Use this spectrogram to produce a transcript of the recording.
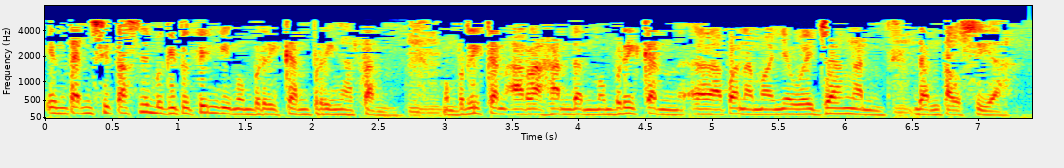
intensitasnya begitu tinggi memberikan peringatan, Hmm. memberikan arahan dan memberikan eh, apa namanya wejangan Hmm. dan tausiah.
